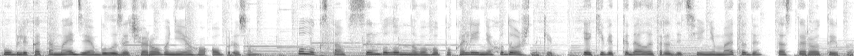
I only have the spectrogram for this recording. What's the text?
Публіка та медіа були зачаровані його образом. Полок став символом нового покоління художників, які відкидали традиційні методи та стереотипи.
